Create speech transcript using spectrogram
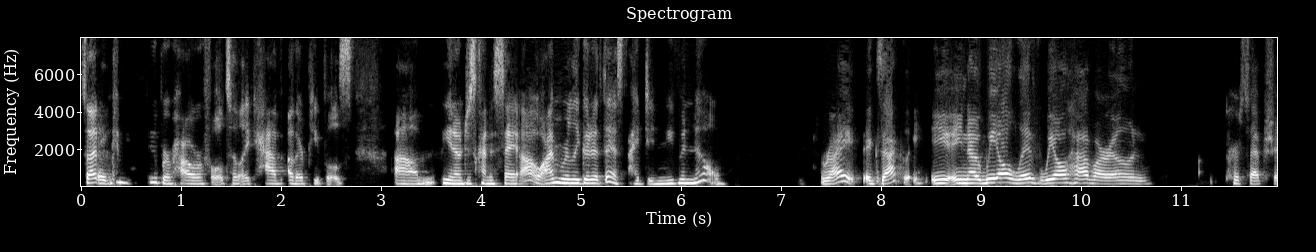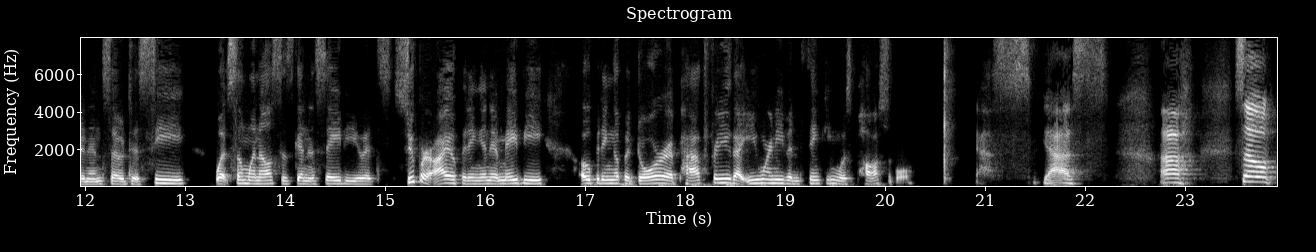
So that can be super powerful to like have other people's um, you know, just kind of say, oh, I'm really good at this. I didn't even know. Right, exactly. You, you know, we all live, we all have our own perception. And so to see what someone else is going to say to you, it's super eye opening. And it may be opening up a door, a path for you that you weren't even thinking was possible. Yes, yes. Uh, so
